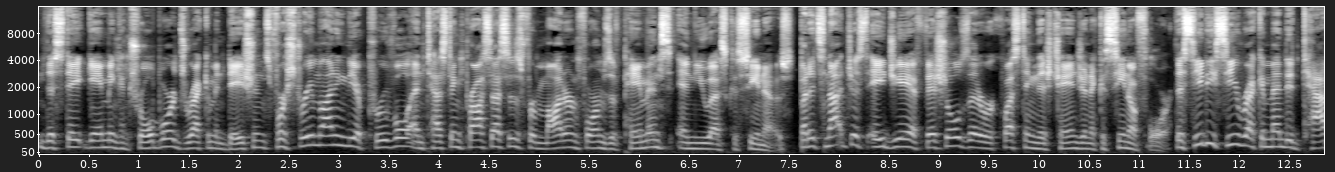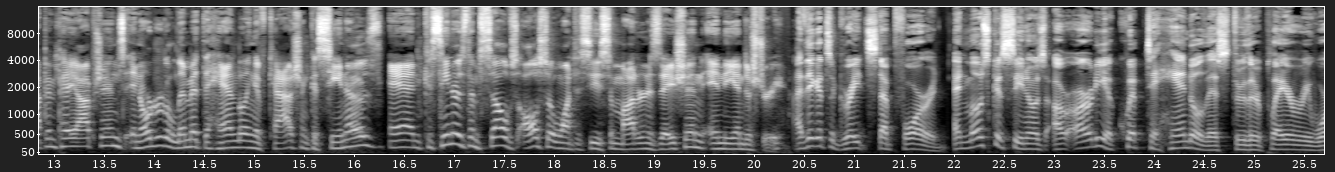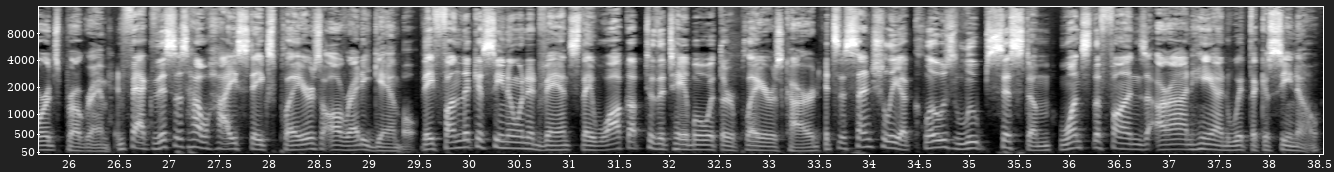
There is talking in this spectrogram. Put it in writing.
the State Gaming Control Board's recommendations for streamlining the approval and testing processes for modern forms of payments in U.S. casinos. But it's not just AGA officials that are requesting this change in a casino floor. The CDC recommended tap and pay options in order to limit the handling of cash in casinos, and casinos casinos themselves also want to see some modernization in the industry. I think it's a great step forward, and most casinos are already equipped to handle this through their player rewards program. In fact, this is how high stakes players already gamble. They fund the casino in advance, they walk up to the table with their player's card. It's essentially a closed loop system once the funds are on hand with the casino.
